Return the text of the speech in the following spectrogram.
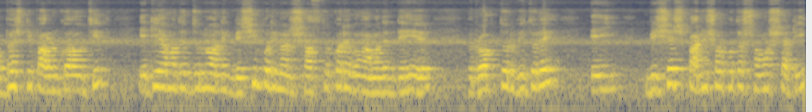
অভ্যাসটি পালন করা উচিত। এটি আমাদের জন্য অনেক বেশি পরিমাণ স্বাস্থ্যকর এবং আমাদের দেহের রক্তর ভিতরে এই বিশেষ পানি স্বল্পতার সমস্যাটি,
